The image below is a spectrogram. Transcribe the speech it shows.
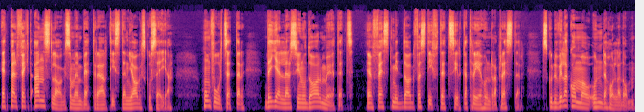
Ett perfekt anslag som en bättre artist än jag skulle säga. Hon fortsätter. Det gäller synodalmötet. En festmiddag för stiftet cirka 300 präster. Skulle du vilja komma och underhålla dem?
